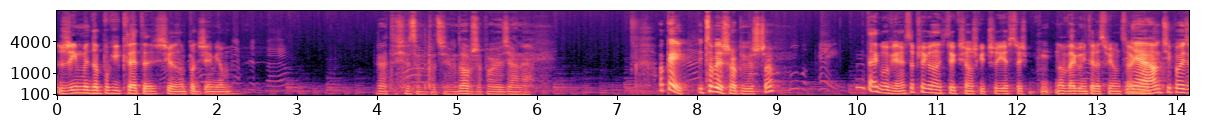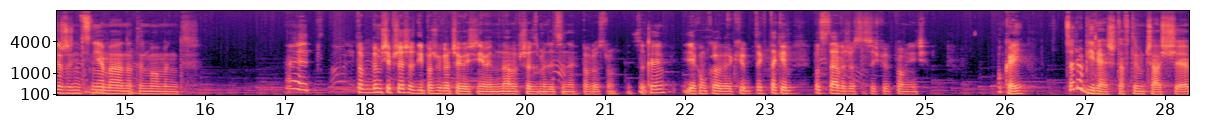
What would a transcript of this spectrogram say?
Żyjmy dopóki krety siedzą pod ziemią. Kraty siedzą pod ziemią. Dobrze powiedziane. Okej, i co będziesz robił jeszcze? No Tak mówiłem, chcę przeglądać te książki, czy jest coś nowego, interesującego. Nie, on ci powiedział, że nic nie ma na ten moment. Ale to bym się przeszedł i poszukał czegoś, nie wiem, na przez medycynę po prostu. Co, Okej. Jakąkolwiek, tak, takie podstawy, żeby coś przypomnieć. Okej. Co robi reszta w tym czasie?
